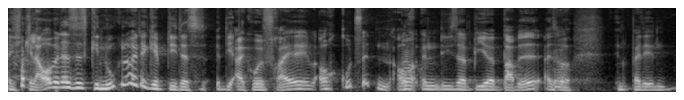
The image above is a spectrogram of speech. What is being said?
Ich glaube, dass es genug Leute gibt, die das, die alkoholfrei auch gut finden, auch Ja. in dieser Bierbubble, also in, bei den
